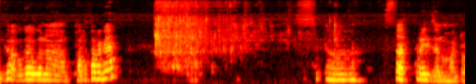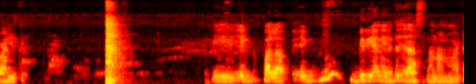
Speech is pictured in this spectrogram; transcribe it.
గబగబున త్వర త్వరగా సర్ప్రైజ్ అనమాట వాళ్ళకి. ఈ ఎగ్ పలావ్ ఎగ్ బిర్యానీ అయితే చేస్తున్నాను అనమాట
